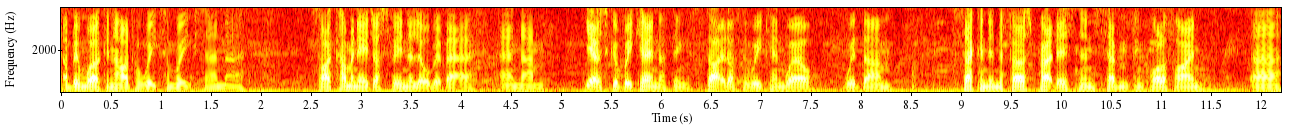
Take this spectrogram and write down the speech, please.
I've been working hard for weeks and weeks, and uh, so I come in here just feeling a little bit better, and um, yeah, it's a good weekend. I think started off the weekend well with um, second in the first practice and seventh in qualifying, uh,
